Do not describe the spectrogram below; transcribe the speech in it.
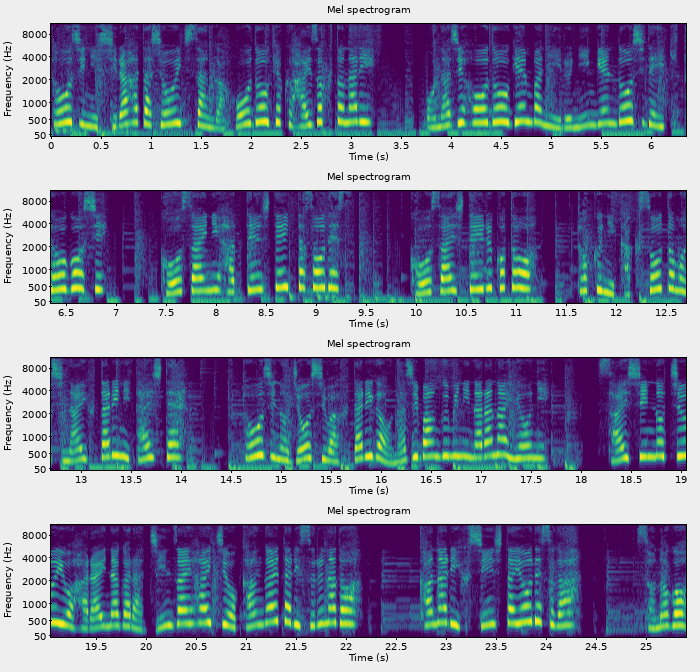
当時に白畑正一さんが報道局配属となり同じ報道現場にいる人間同士で意気投合し交際に発展していったそうです。交際していることを特に隠そうともしない2人に対して当時の上司は2人が同じ番組にならないように細心の注意を払いながら人材配置を考えたりするなどかなり不審したようですがその後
